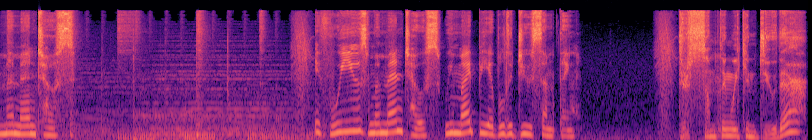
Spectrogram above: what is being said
Mementos. If we use mementos, we might be able to do something. There's something we can do there?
